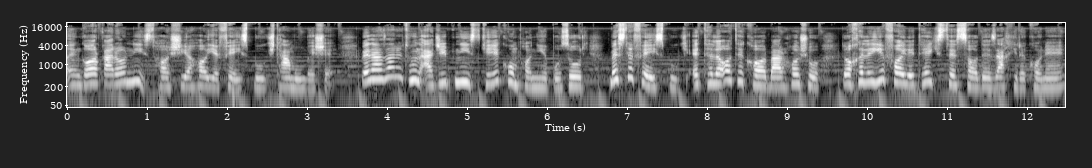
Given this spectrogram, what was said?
انگار قرار نیست حاشیه های فیسبوک تموم بشه. به نظرتون عجیب نیست که یک کمپانی بزرگ مثل فیسبوک اطلاعات کاربرهاشو داخل یه فایل تکست ساده ذخیره کنه؟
